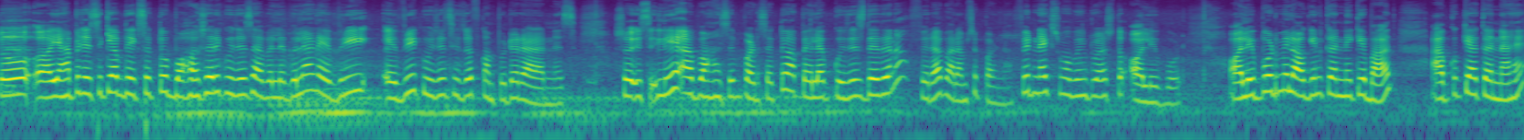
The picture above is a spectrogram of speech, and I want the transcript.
तो यहाँ पे जैसे कि आप देख सकते हो, बहुत सारे क्विजेस अवेलेबल हैं and every every quizzes is of computer awareness so इसलिए आप वहाँ से भी पढ़ सकते हो। आप पहले आप क्विजेस दे देना, फिर आप आराम से पढ़ना। फिर next moving towards the Oliveboard Oliveboard में लॉगिन करने के बाद आपको क्या करना है?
